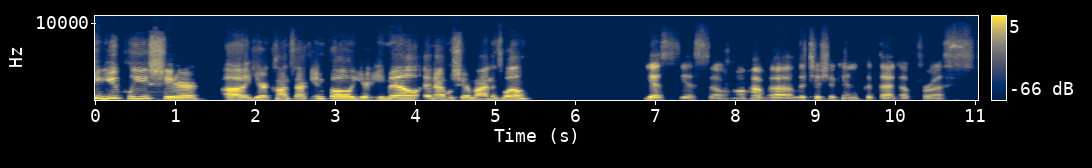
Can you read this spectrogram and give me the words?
can you please share uh, your contact info, your email, and I will share mine as well? Yes, yes. So I'll have uh, Letitia can put that up for us.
